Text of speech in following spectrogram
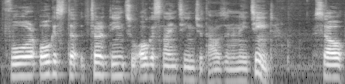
for August 13 to August 19, 2018. So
